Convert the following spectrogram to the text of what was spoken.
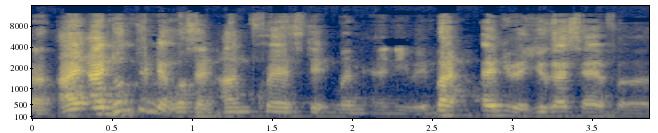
Uh, I I don't think that was an unfair statement anyway. But anyway, you guys have uh,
